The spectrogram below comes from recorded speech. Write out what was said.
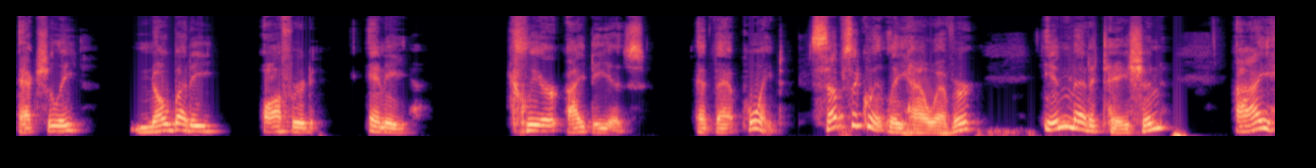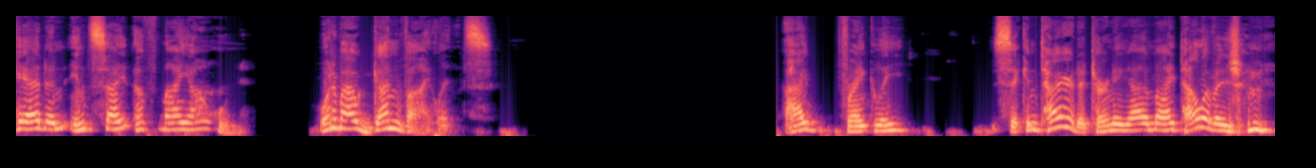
Actually, nobody offered any clear ideas at that point. Subsequently, however, in meditation, I had an insight of my own. What about gun violence? I frankly sick and tired of turning on my television,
